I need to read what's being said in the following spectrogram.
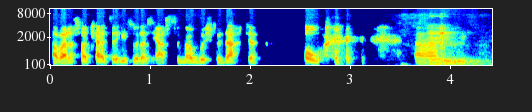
Aber das war tatsächlich so das erste Mal, wo ich mir dachte, oh, ähm, mhm.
